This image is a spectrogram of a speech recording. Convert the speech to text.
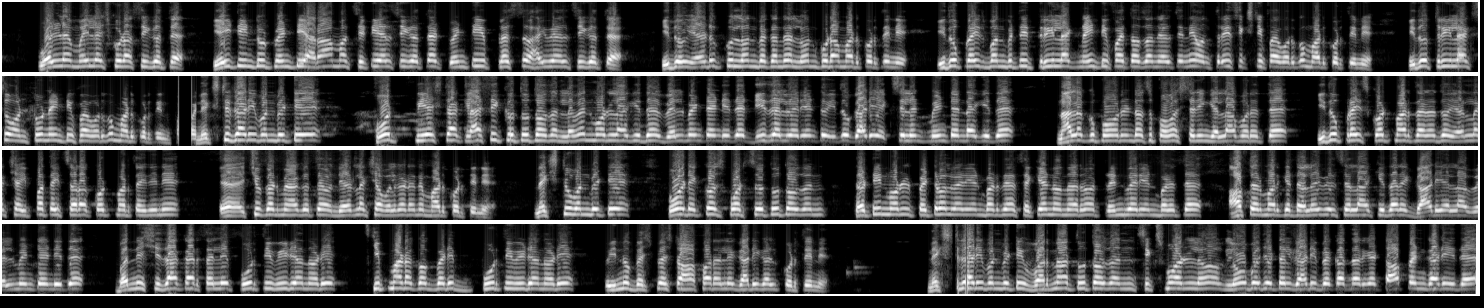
ಒಳ್ಳೆ ಮೈಲೇಜ್ ಕೂಡ ಸಿಗುತ್ತೆ. ಏಯ್ಟೀನ್ ಟು ಟ್ವೆಂಟಿ ಆರಾಮಾಗಿ ಸಿಟಿಯಲ್ಲಿ ಸಿಗುತ್ತೆ ಟ್ವೆಂಟಿ ಪ್ಲಸ್ ಹೈವೇ ಅಲ್ಲಿ ಸಿಗುತ್ತೆ. ಇದು ಎರಡಕ್ಕೂ ಲೋನ್ ಬೇಕಂದ್ರೆ ಲೋನ್ ಕೂಡ ಮಾಡ್ಕೊಡ್ತೀನಿ. ಇದು ಪ್ರೈಸ್ ಬಂದ್ಬಿಟ್ಟು three lakh ninety five thousand ಹೇಳ್ತೀನಿ, ಒಂದ್ ತ್ರೀ ಸಿಕ್ಸ್ಟಿ ಫೈವ್ ವರ್ಗೂ ಮಾಡ್ಕೊಡ್ತೀನಿ. ಇದು ತ್ರೀ ಲ್ಯಾಕ್ಸ್ ಒಂದು ಟೂ ನೈಂಟಿ ಫೈವ್ ವರ್ಗೂ ಮಾಡ್ಕೊಡ್ತೀನಿ. ನೆಕ್ಸ್ಟ್ ಗಾಡಿ ಬಂದ್ಬಿಟ್ಟು Ford Fiesta Classic two thousand eleven model ಆಗಿದೆ ವೆಲ್ ಮೇಂಟೈನ್ ಇದೆ ಡೀಸೆಲ್ ವೇರಿಯಂಟ್ ಇದು ಗಾಡಿ ಎಕ್ಸಲೆಂಟ್ ಮೇಂಟೈನ್ ಆಗಿದೆ. ನಾಲ್ಕು ಪವರ್ ವಿಂಡೋಸ್ ಪವರ್ ಸ್ಟೇರಿಂಗ್ ಎಲ್ಲ ಬರುತ್ತೆ. ಇದು ಪ್ರೈಸ್ ಕೊಟ್ ಮಾಡ್ತಾ ಇರೋದು ಎರಡ್ ಲಕ್ಷ ಇಪ್ಪತ್ತೈದು ಸಾವಿರ ಕೊಟ್ ಮಾಡ್ತಾ ಇದ್ದೀನಿ. ಹೆಚ್ಚು ಕಡಿಮೆ ಆಗುತ್ತೆ, ಒಂದ್ ಎರಡ್ ಲಕ್ಷ ಒಳಗಡೆನೆ ಮಾಡ್ಕೊಡ್ತೀನಿ. ನೆಕ್ಸ್ಟ್ ಬಂದ್ಬಿಟ್ಟು Ford Eco Sports two thousand thirteen model petrol variant ಬರುತ್ತೆ ಸೆಕೆಂಡ್ ಓನರ್ ಟ್ರೆಂಡ್ ವೇರಿಯಂಟ್ ಬರುತ್ತೆ. ಆಫ್ಟರ್ ಮಾರ್ಕೆಟ್ ಅಲೈ ವೀಲ್ಸ್ ಎಲ್ಲ ಹಾಕಿದ್ದಾರೆ, ಗಾಡಿ ಎಲ್ಲ ವೆಲ್ ಮೇಂಟೈನ್ ಇದೆ. ಬನ್ನಿ ಶಿಜಾ ಕಾರ್ಸ್ ಅಲ್ಲಿ, ಪೂರ್ತಿ ವಿಡಿಯೋ ನೋಡಿ. ಸ್ಕಿಪ್ ಮಾಡಕ್ ಹೋಗ್ಬೇಡಿ, ಪೂರ್ತಿ ವಿಡಿಯೋ ನೋಡಿ. ಇನ್ನು ಬೆಸ್ಟ್ ಬೆಸ್ಟ್ ಆಫರ್ ಅಲ್ಲಿ ಗಾಡಿಗಳು ಕೊಡ್ತೀನಿ. ನೆಕ್ಸ್ಟ್ ಗಾಡಿ ಬಂದ್ಬಿಟ್ಟು Verna two thousand six model low budget ಅಲ್ಲಿ ಗಾಡಿ ಬೇಕಾದವ್ರಿಗೆ ಟಾಪ್ ಎಂಡ್ ಗಾಡಿ ಇದೆ.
